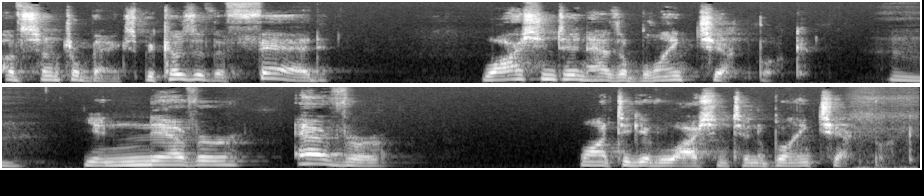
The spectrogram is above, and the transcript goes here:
of central banks, because of the Fed, Washington has a blank checkbook. Hmm. You never, ever want to give Washington a blank checkbook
